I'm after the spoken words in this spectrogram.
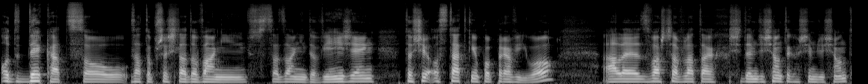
od dekad są za to prześladowani, wsadzani do więzień. To się ostatnio poprawiło, ale zwłaszcza w latach 70., 80.,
